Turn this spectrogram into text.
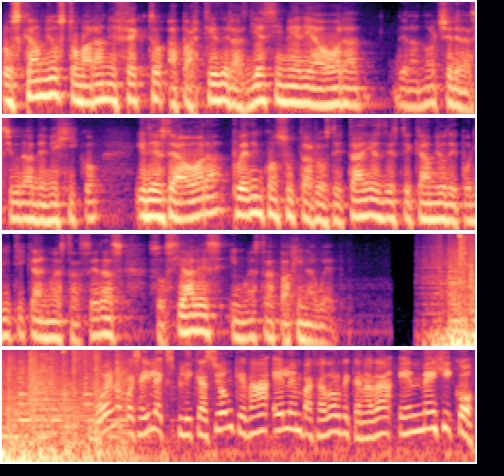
Los cambios tomarán efecto a partir de las diez y media hora de la noche de la Ciudad de México y desde ahora pueden consultar los detalles de este cambio de política en nuestras redes sociales y nuestra página web. Bueno, pues ahí la explicación que da el embajador de Canadá en México.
